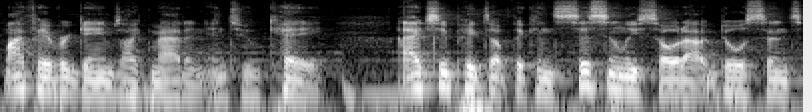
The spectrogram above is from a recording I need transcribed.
my favorite games like Madden and 2K. I actually picked up the consistently sold out DualSense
